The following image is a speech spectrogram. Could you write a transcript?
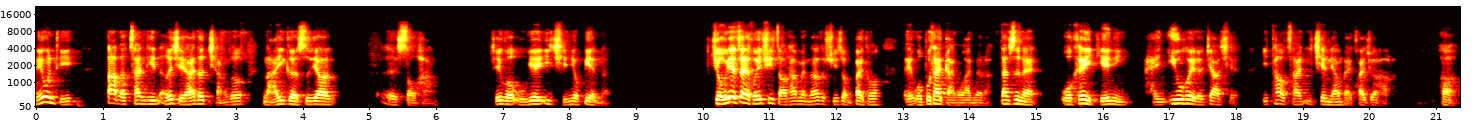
没问题，大的餐厅，而且还都抢说哪一个是要呃首航。结果五月疫情又变了，九月再回去找他们，然后徐总拜托，哎，我不太敢玩的了，但是呢，我可以给你很优惠的价钱，一套餐一千两百块就好了，啊，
